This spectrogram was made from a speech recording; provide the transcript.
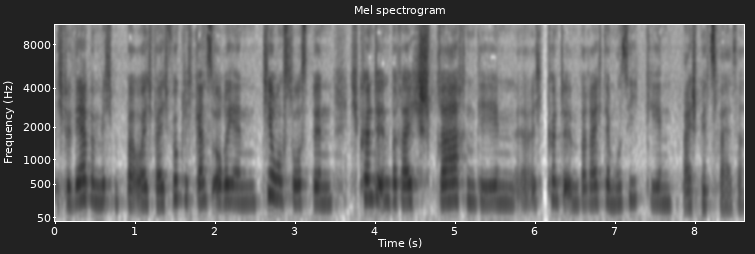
ich bewerbe mich bei euch, weil ich wirklich ganz orientierungslos bin. Ich könnte in den Bereich Sprachen gehen, äh, ich könnte im Bereich der Musik gehen, beispielsweise,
